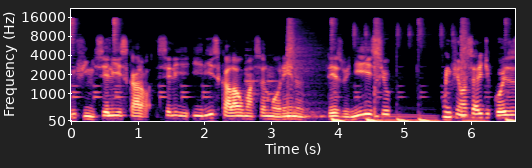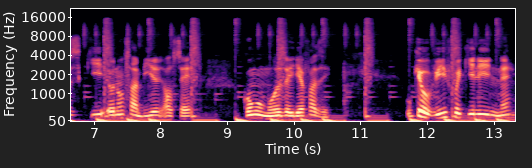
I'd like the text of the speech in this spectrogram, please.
enfim, se ele, escala, se ele iria escalar o Marcelo Moreno desde o início, enfim, uma série de coisas que eu não sabia ao certo como o Moza iria fazer. O que eu vi foi que ele, né,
